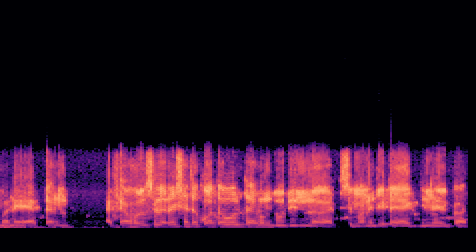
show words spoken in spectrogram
মানে একটা একটা হোলসেলারের সাথে কথা বলতে এখন দুদিন লাগাচ্ছে মানে যেটা একদিনের কাজ।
